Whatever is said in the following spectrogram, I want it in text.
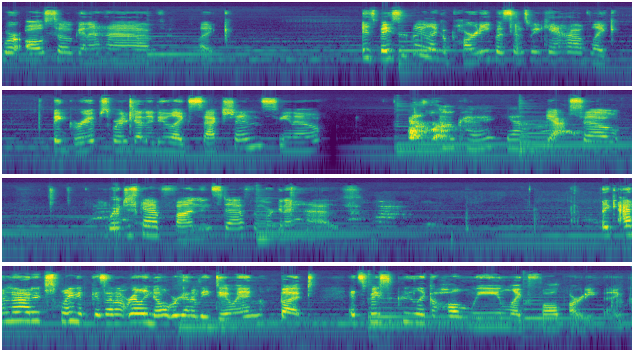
We're also gonna have like it's basically like a party, but since we can't have like big groups, we're gonna do like sections, you know? Okay, yeah. Yeah, so we're just gonna have fun and stuff, and we're gonna have like I don't know how to explain it because I don't really know what we're gonna be doing, but it's basically like a Halloween like fall party thing.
